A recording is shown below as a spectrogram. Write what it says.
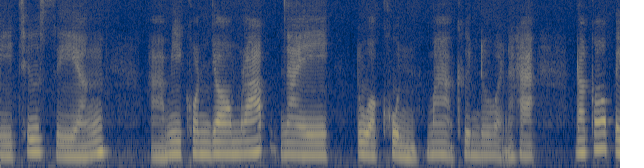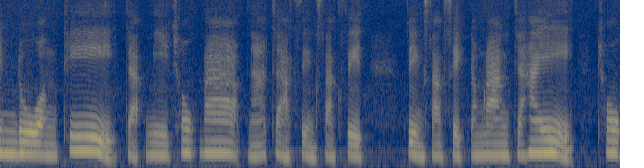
มีชื่อเสียง มีคนยอมรับในตัวคุณมากขึ้นด้วยนะคะ แล้วก็เป็นดวงที่จะมีโชคลาภนะจากสิ่งศักดิ์สิทธิ์ สิ่งศักดิ์สิทธิ์กำลังจะให้โชค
